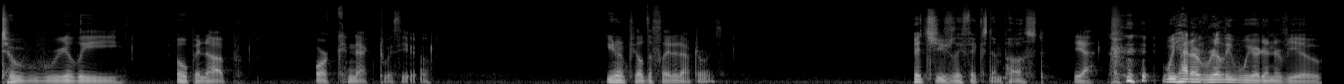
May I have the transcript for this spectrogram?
to really open up or connect with you, you don't feel deflated afterwards? It's usually fixed in post. Yeah. We had a really weird interview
